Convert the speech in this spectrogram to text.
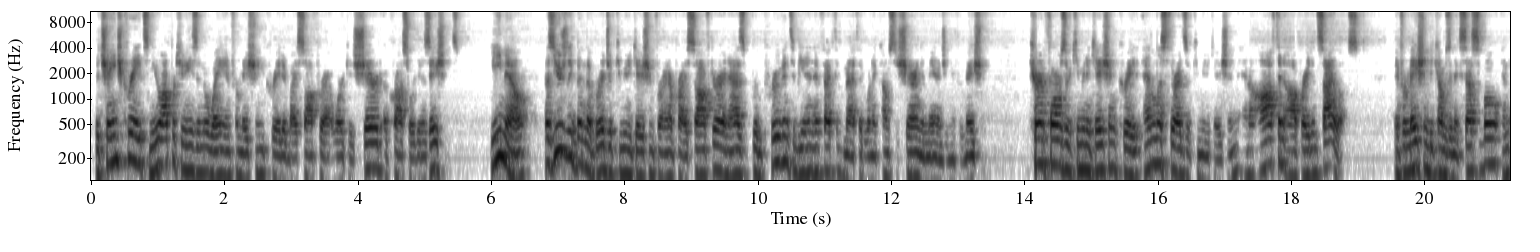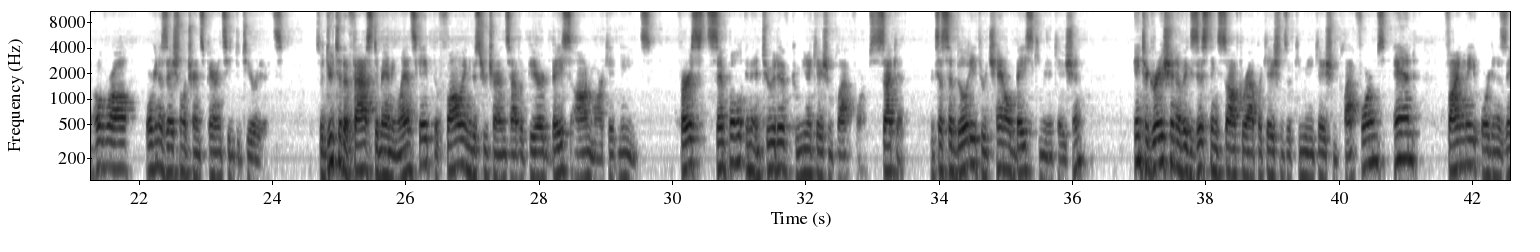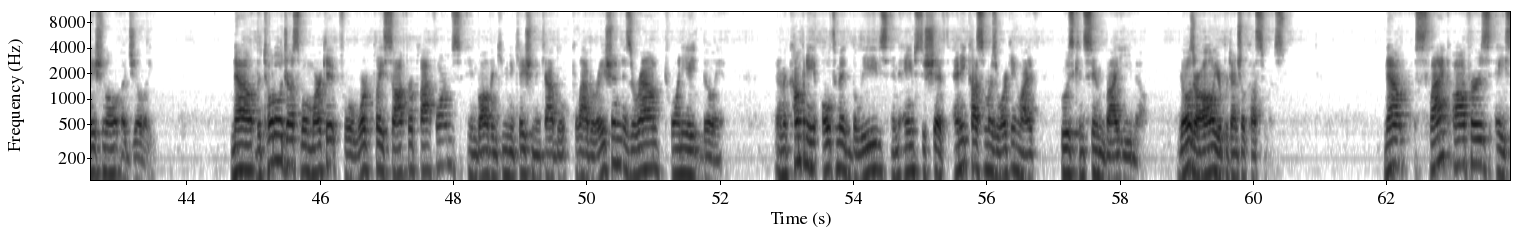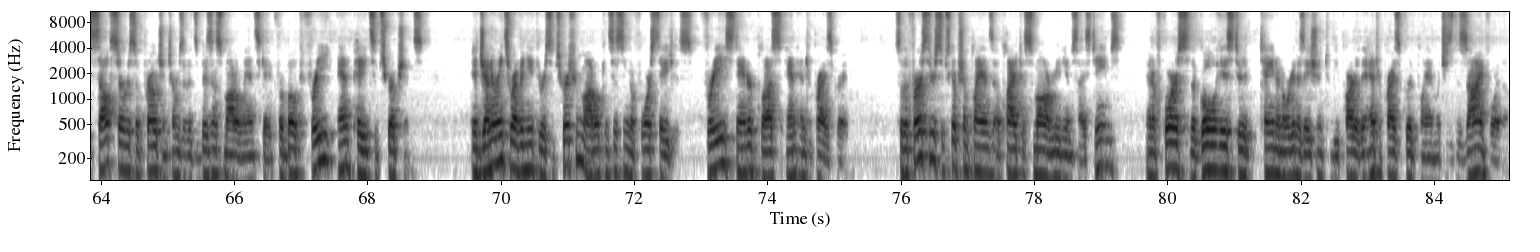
The change creates new opportunities in the way information created by software at work is shared across organizations. Email has usually been the bridge of communication for enterprise software and has been proven to be an effective method when it comes to sharing and managing information. Current forms of communication create endless threads of communication and often operate in silos. Information becomes inaccessible, and overall organizational transparency deteriorates. So, due to the fast demanding landscape, the following industry trends have appeared based on market needs. First, simple and intuitive communication platforms. Second, accessibility through channel-based communication, integration of existing software applications with communication platforms, and finally, organizational agility. Now, the total addressable market for workplace software platforms involving communication and collaboration is around 28 billion. And The company ultimately believes and aims to shift any customer's working life who is consumed by email. Those are all your potential customers. Now, Slack offers a self-service approach in terms of its business model landscape for both free and paid subscriptions. It generates revenue through a subscription model consisting of four stages: free, standard plus, and enterprise grid. So the first three subscription plans apply to small or medium-sized teams, and of course, the goal is to obtain an organization to be part of the enterprise grid plan, which is designed for them.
